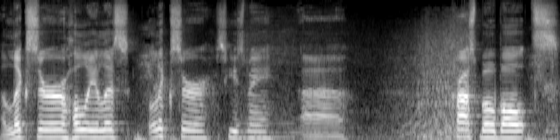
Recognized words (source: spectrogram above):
elixir, holy elixir, excuse me, uh, crossbow bolts.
